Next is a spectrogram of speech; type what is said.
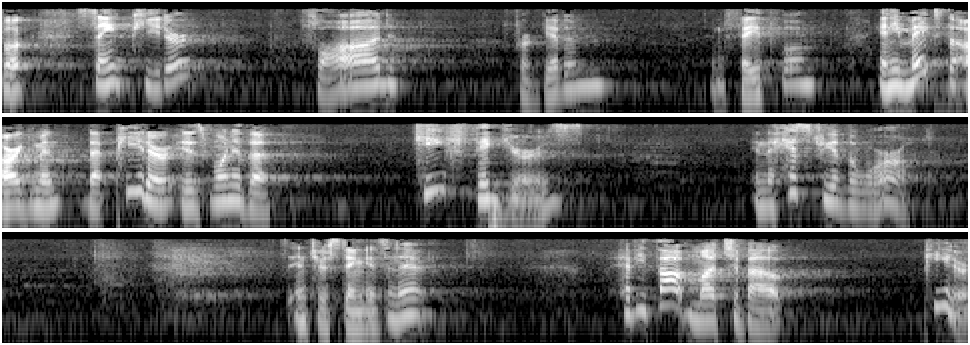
book, St. Peter, Flawed, Forgiven, and Faithful. And he makes the argument that Peter is one of the key figures in the history of the world. It's interesting, isn't it? Have you thought much about Peter?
